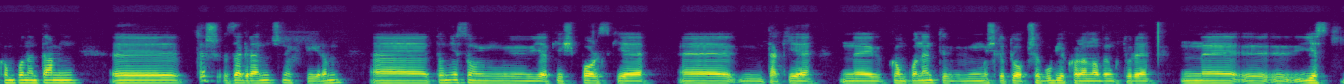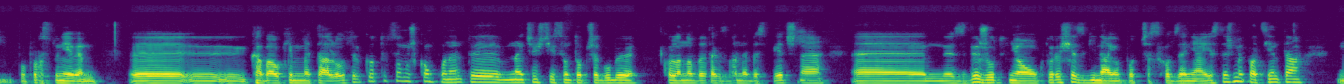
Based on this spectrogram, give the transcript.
komponentami też zagranicznych firm. To nie są jakieś polskie takie komponenty, myślę tu o przegubie kolanowym, który y, y, jest po prostu, nie wiem, y, y, kawałkiem metalu, tylko to są już komponenty, najczęściej są to przeguby kolanowe tak zwane bezpieczne, e, z wyrzutnią, które się zginają podczas chodzenia. Jesteśmy pacjenta y,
